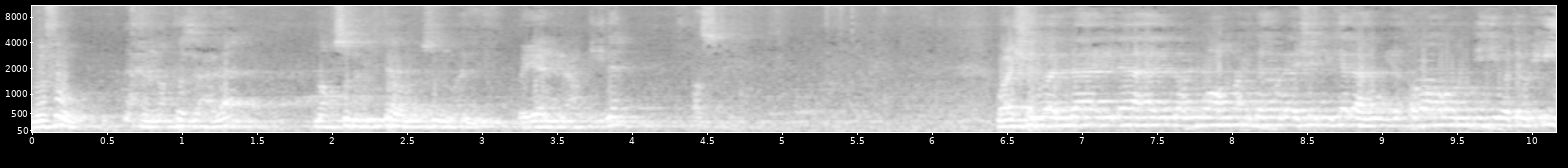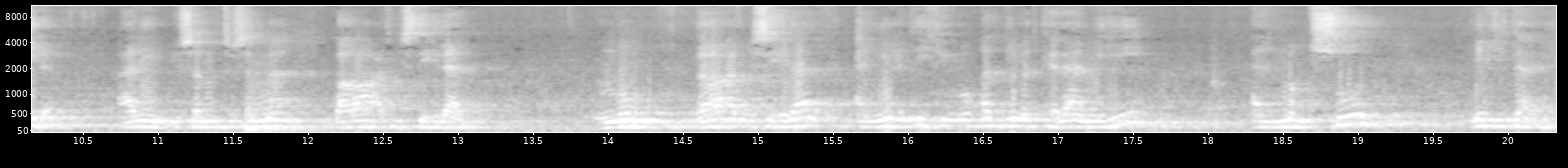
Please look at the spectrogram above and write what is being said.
مفهوم. نحن نقتصر على مقصود الكتاب ومقصود المؤلف. بيان العقيدة. الصحيحة وأشهد أن لا إله إلا الله وحده لا شريك له إقرارا به وتوحيدا هذه تسمى براعة الاستهلال. انظر براعة الاستهلال أن يأتي في مقدمة كلامه المقصود من كتابه.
